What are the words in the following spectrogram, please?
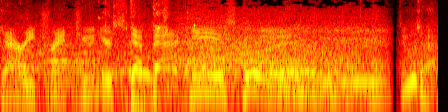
Gary Trent Jr. step back. He is good. Do that.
